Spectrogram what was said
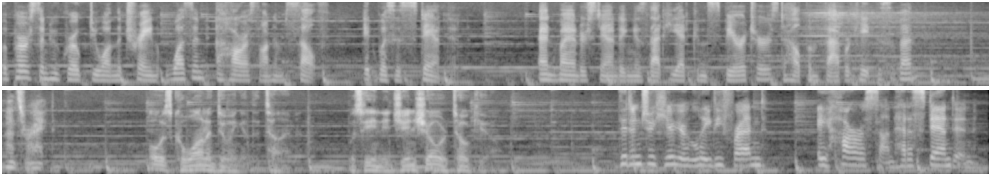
The person who groped you on the train wasn't Ehara-san himself. It was his stand-in. And my understanding is that he had conspirators to help him fabricate this event? That's right. What was Kuwana doing at the time? Was he in Ijincho or Tokyo? Didn't you hear your lady friend? Ehara-san had a stand-in.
